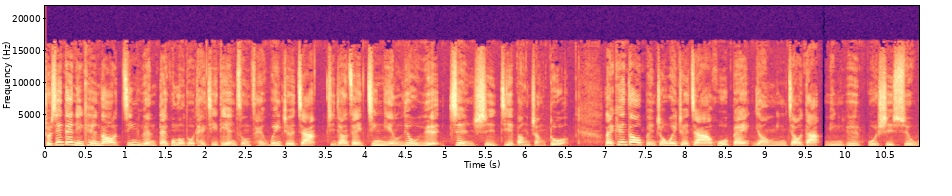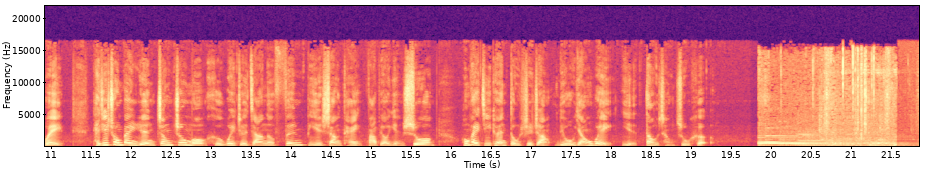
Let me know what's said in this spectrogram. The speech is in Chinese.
首先带您看到晶圆代工龙头台积电总裁魏哲嘉即将在今年六月正式接棒掌舵。来看到本周魏哲嘉获颁阳明交大名誉博士学位，台积创办人张忠谋和魏哲嘉呢分别上台发表演说，鸿海集团董事长刘扬伟也到场祝贺。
